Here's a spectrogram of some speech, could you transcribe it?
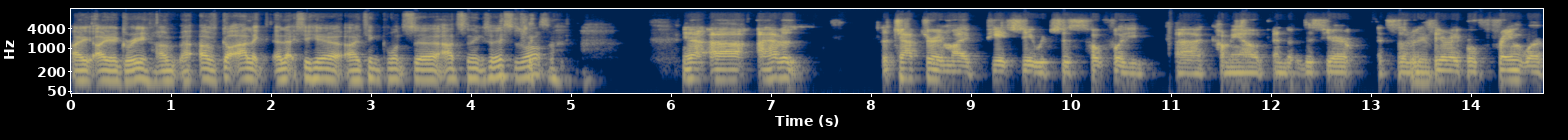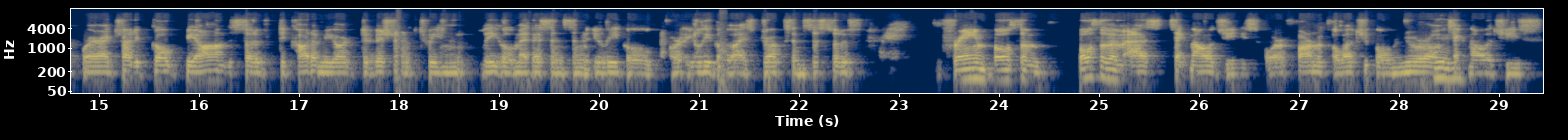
I, I agree. i have got Alec, Aleksi here. I think wants to add something to this as well. Yeah, uh, I have a, a chapter in my PhD, which is hopefully uh, coming out end of this year. It's sort of a theoretical framework where I try to go beyond the sort of dichotomy or division between legal medicines and illegal or illegalized drugs, and just sort of frame both of them, both of them as technologies or pharmacological neural mm. technologies.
